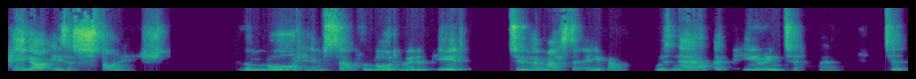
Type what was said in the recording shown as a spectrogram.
Hagar is astonished. The Lord himself, the Lord who had appeared to her master Abram, was now appearing to her, to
